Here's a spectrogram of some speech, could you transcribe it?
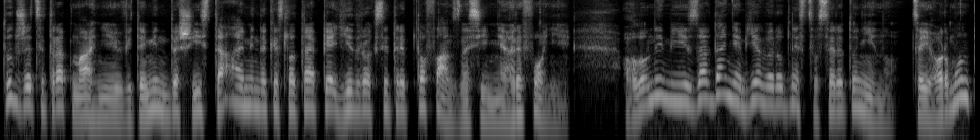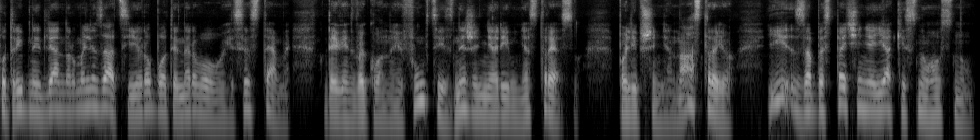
Тут вже цитрат магнію, вітамін В6 та амінокислота 5-гідрокситриптофан з насіння грифонії. Головним її завданням є виробництво серотоніну. Цей гормон потрібний для нормалізації роботи нервової системи, де він виконує функції зниження рівня стресу, поліпшення настрою і забезпечення якісного сну,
